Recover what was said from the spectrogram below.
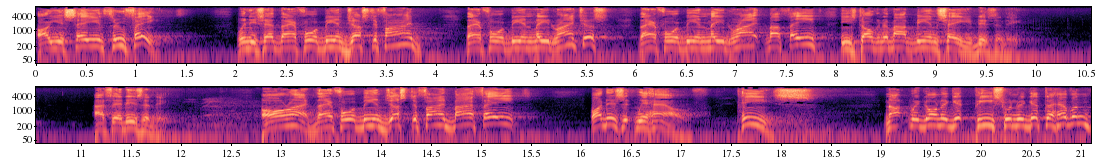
are you saved through faith. When he said, therefore being justified, therefore being made righteous, therefore being made right by faith, he's talking about being saved, isn't he? I said, isn't he? Amen. All right, therefore being justified by faith, what is it we have? Peace. Not we're going to get peace when we get to heaven.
